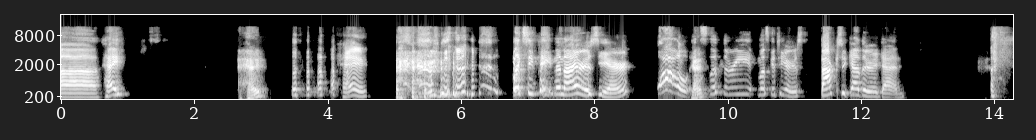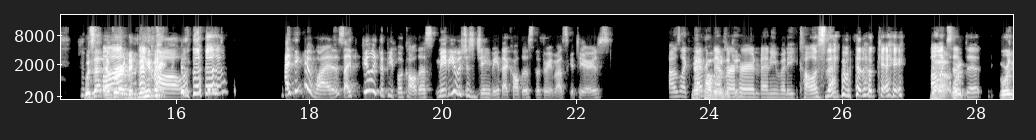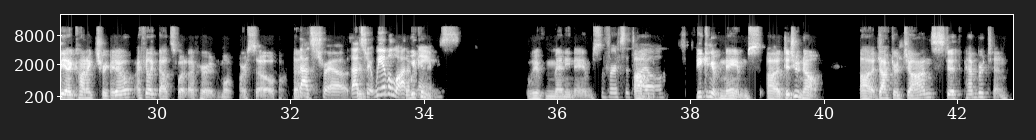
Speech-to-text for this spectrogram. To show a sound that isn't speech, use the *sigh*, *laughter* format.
Uh, hey. Hey. Hey. *laughs* Lexi, Peyton, and Iris here. Wow, Okay. it's the three musketeers back together again. Was that ever a nickname? call. *laughs* I think it was. I feel like the people called us. Maybe it was just Jamie that called us the three musketeers. I was like, That I've probably was a never heard anybody call us that, *laughs* but okay. I'll accept we're- it. We're the iconic trio. I feel like that's what I've heard more, so. Than That's true. That's true. We have a lot of We can- names. we have many names. Versatile. Speaking of names, uh, did you know uh, Dr. John Stith Pemberton,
